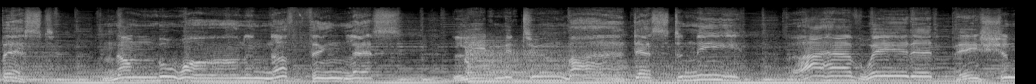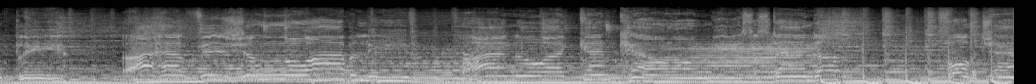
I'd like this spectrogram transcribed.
best, number one and nothing less. Lead me to my destiny. I have waited patiently. I have vision, oh I believe. I know I can count on me. So stand up for the champions,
